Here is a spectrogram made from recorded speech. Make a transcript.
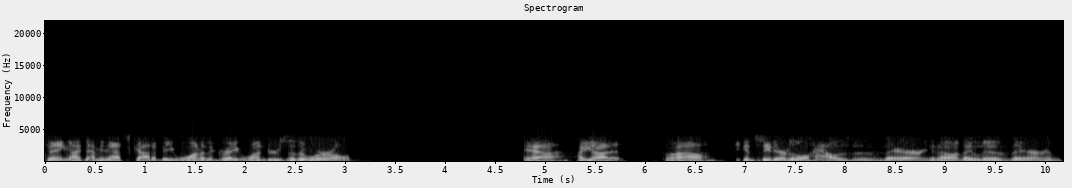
thing. I, I mean, that's got to be one of the great wonders of the world. Yeah, I got it. Wow. You can see their little houses there, you know, they live there. And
